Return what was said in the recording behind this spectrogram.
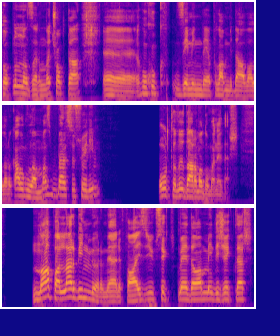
Toplum nazarında çok da e, hukuk zeminde yapılan bir dava olarak algılanmaz. Ben size söyleyeyim ortalığı darmadağın eder. Ne yaparlar bilmiyorum. Yani faizi yüksek tutmaya devam mı edecekler?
